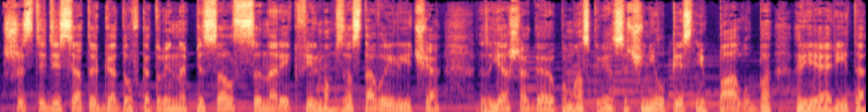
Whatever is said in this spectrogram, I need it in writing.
60-х годов, который написал сценарий к фильмам «Застава Ильича», «Я шагаю по Москве», сочинил песни «Палуба», «Риорита».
